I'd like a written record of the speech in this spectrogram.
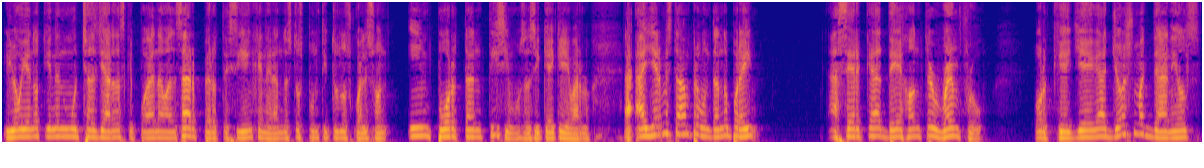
y luego ya no tienen muchas yardas que puedan avanzar, pero te siguen generando estos puntitos los cuales son importantísimos, así que hay que llevarlo. ayer me estaban preguntando por ahí acerca de Hunter Renfrew, porque llega Josh McDaniels,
